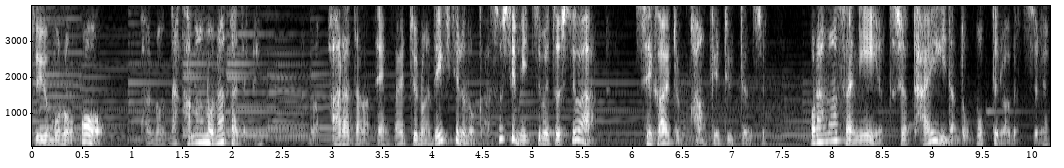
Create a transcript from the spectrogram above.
というものをあの仲間の中でね、新たな展開というのはできているのか。そして三つ目としては、世界との関係と言ってるんですよ。これはまさに私は大義だと思ってるわけですよね。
